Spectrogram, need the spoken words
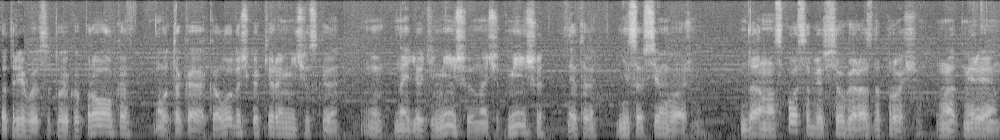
Потребуется только проволока. Вот такая колодочка керамическая. Ну, найдете меньше, значит меньше. Это не совсем важно. Данном способе все гораздо проще. Мы отмеряем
